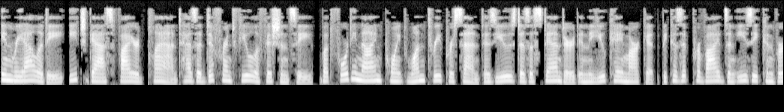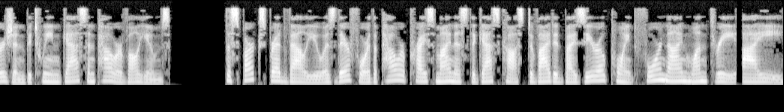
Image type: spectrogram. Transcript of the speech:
In reality, each gas-fired plant has a different fuel efficiency, but 49.13% is used as a standard in the UK market because it provides an easy conversion between gas and power volumes. The spark spread value is therefore the power price minus the gas cost divided by 0.4913, i.e.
